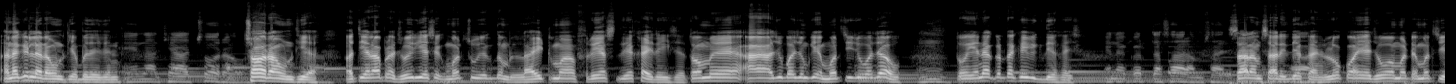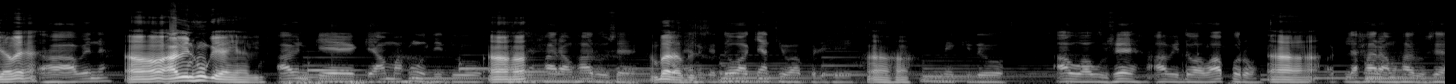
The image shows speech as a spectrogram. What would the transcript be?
અને કેટલા રાઉન્ડ થયા બધા તેને? છ રાઉન્ડ. થયા. અત્યારે આપણે જોઈ રહ્યા છે કે મરચું એકદમ લાઇટમાં ફ્રેશ દેખાઈ રહી છે. તો અમે આ આજુબાજુ કે મરચી જોવા જાઓ તો એના કરતાં કેવી દેખાય છે? એના કરતા સારામાં સારી. સારામાં સારી દેખાય ને. લોકો અહીંયા જોવા માટે મરચી આવે હા? આવે ને. હા હા. આવીને શું કે અહીંયા આવીને? આવીને કે કે આમાં શું દીધું હા હા. સારામાં સારું છે. બરાબર. કે દવા ક્યાંથી વાપરી છે? હા હા. મેં કીધું આવું આવું છે. આવી દવા વાપરો. હા. એટલે સારામાં સારું છે.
